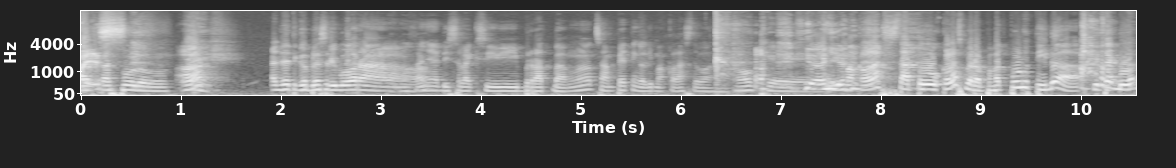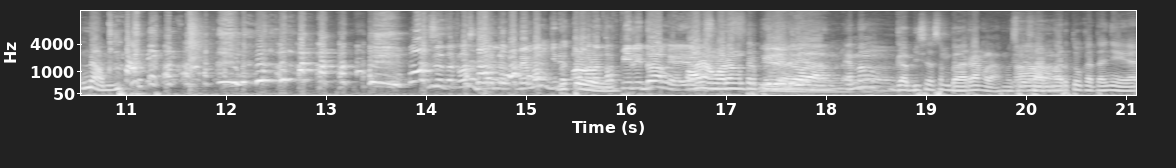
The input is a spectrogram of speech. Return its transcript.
nice. kelas 10 Hah? ada 13.000 ribu orang Ah. makanya diseleksi berat banget sampai tinggal 5 kelas doang Oke. Iya, iya. 5 kelas satu kelas berapa 40 tidak kita 26 Oh, satu kelas dulu. Memang jadi Betul. orang-orang terpilih doang ya. ya? orang-orang terpilih Iya, iya, doang benar. emang gak bisa sembarang lah masuk Ah. Sanmar tuh katanya ya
